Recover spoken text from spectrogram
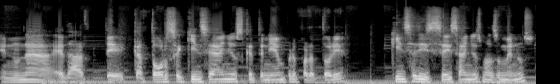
en, una edad de 14, 15 años que tenía en preparatoria, 15, 16 años más o menos,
